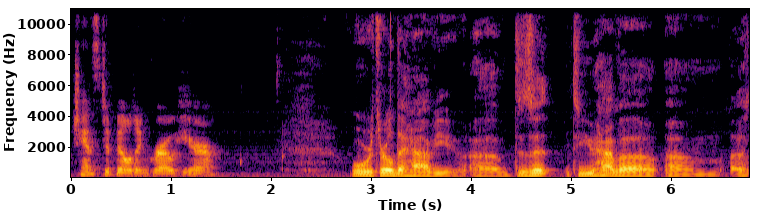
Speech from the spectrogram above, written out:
chance to build and grow here. Well, we're thrilled to have you. Uh, does it? Do you have a, um, a,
